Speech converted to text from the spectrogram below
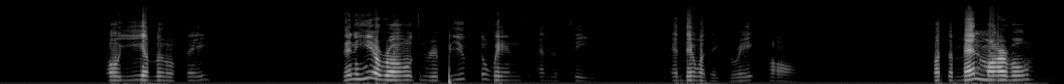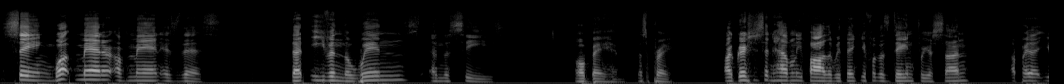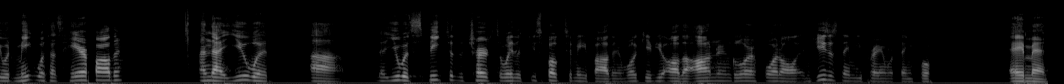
O ye of little faith? Then he arose and rebuked the winds and the sea, and there was a great calm. But the men marveled, saying, What manner of man is this, that even the winds and the seas obey him? Let's pray. Our gracious and heavenly Father, we thank you for this day and for your Son. I pray that you would meet with us here, Father, and that you would uh, that you would speak to the church the way that you spoke to me, Father, and we'll give you all the honor and glory for it all. In Jesus' name we pray and we're thankful. Amen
